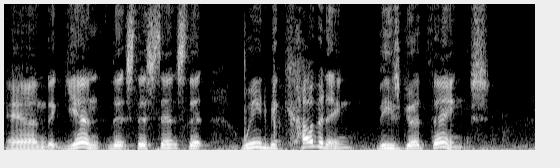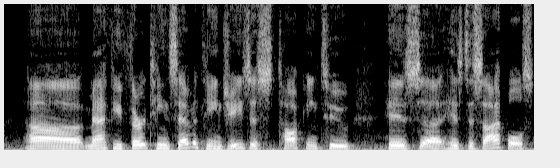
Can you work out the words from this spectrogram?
And again, it's this sense that we need to be coveting these good things. Uh, Matthew 13, 17, Jesus talking to his, uh, his disciples,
